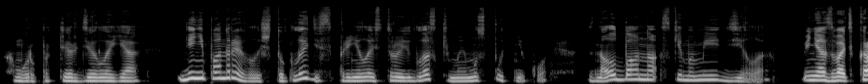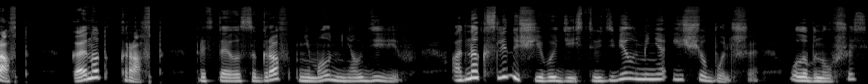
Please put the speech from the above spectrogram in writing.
хмуро подтвердила я. Мне не понравилось, что Глэдис принялась строить глазки моему спутнику. Знала бы она, с кем имеет дело. Меня звать Крафт. Кеннет Крафт, представился граф, немало меня удивив. Однако следующее его действие удивило меня еще больше. Улыбнувшись,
